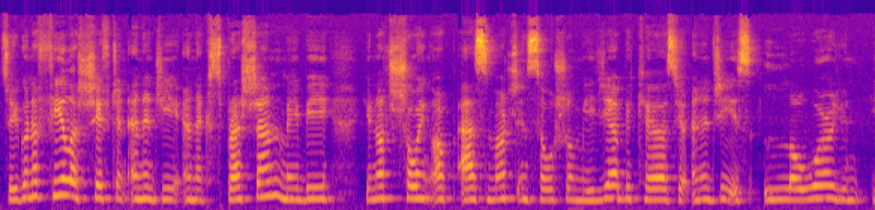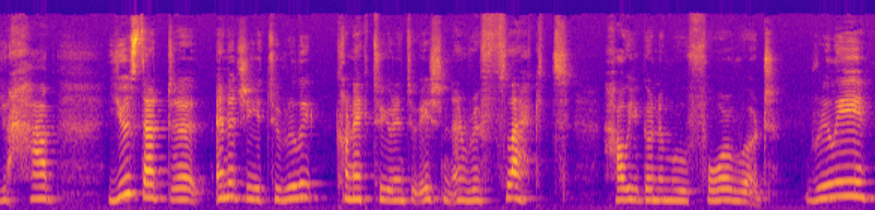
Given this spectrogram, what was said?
So you're going to feel a shift in energy and expression. Maybe you're not showing up as much in social media because your energy is lower. You you have use that uh, energy to really connect to your intuition and reflect how you're going to move forward. Really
